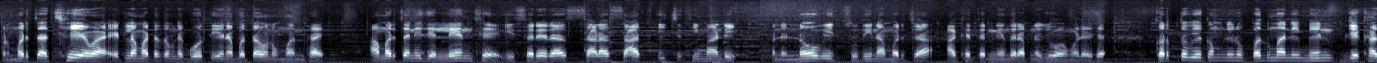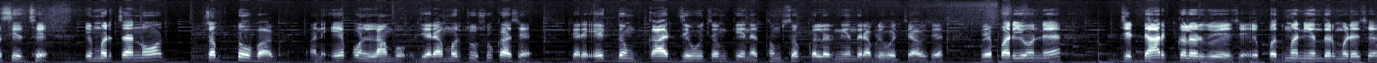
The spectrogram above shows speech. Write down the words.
પણ મરચાં છે એવા, એટલા માટે તમને ગોતી અને બતાવવાનું મન થાય. આ મરચાંની જે લેન્થ છે, એ સરેરાશ સાડા સાત ઇંચથી માંડી અને નવ ઇંચ સુધીના મરચાં આ ખેતરની અંદર આપણે જોવા મળે છે. કર્તવ્ય કંપનીનું પદ્માની મેન જે ખાસિયત છે, એ મરચાંનો ચપટો ભાગ અને એ પણ લાંબો. જ્યારે આ મરચું સુકાશે, ત્યારે એકદમ કાચ જેવું ચમકી અને થમ્સઅપ કલરની અંદર આપણી વચ્ચે આવશે. વેપારીઓને જે ડાર્ક કલર જોઈએ છે, એ પદ્માની અંદર મળે છે.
